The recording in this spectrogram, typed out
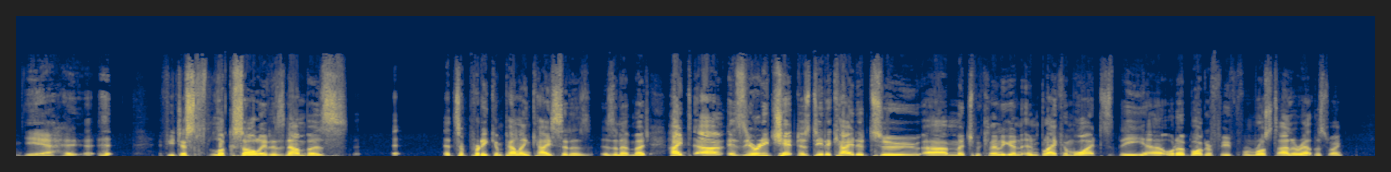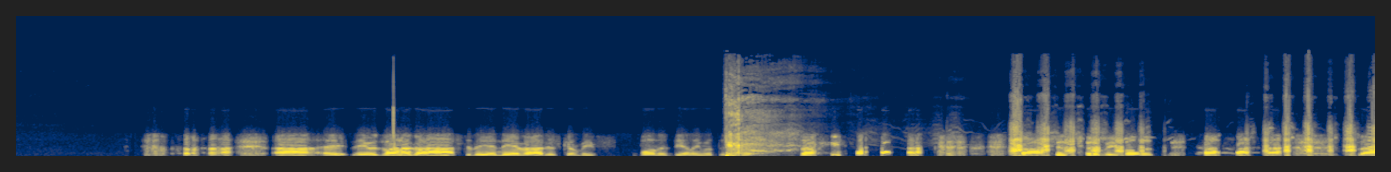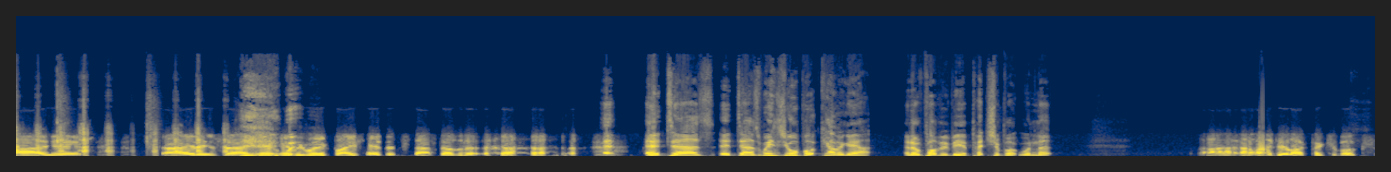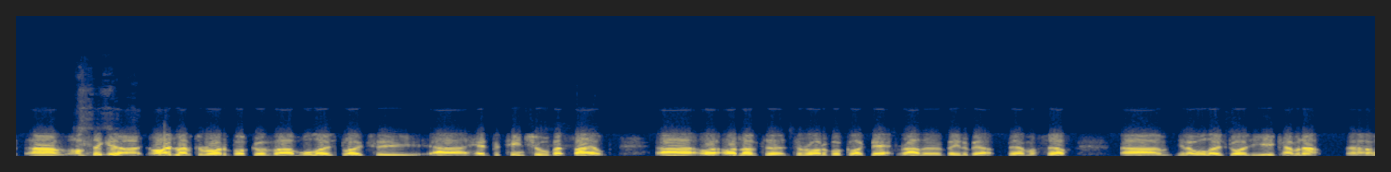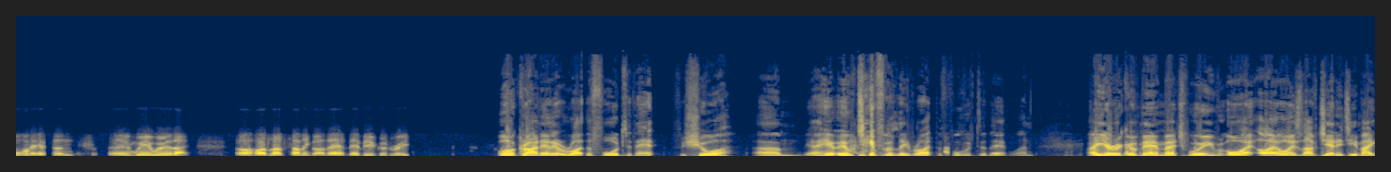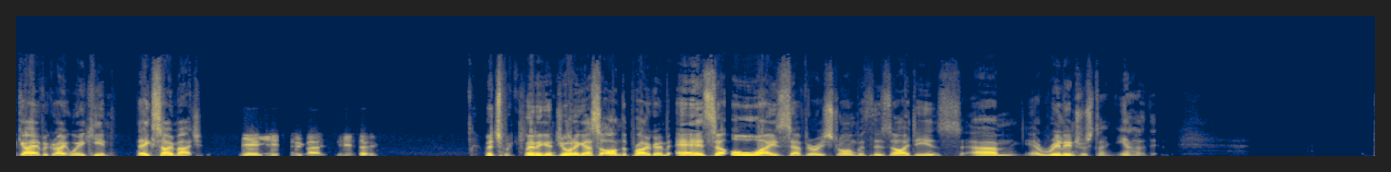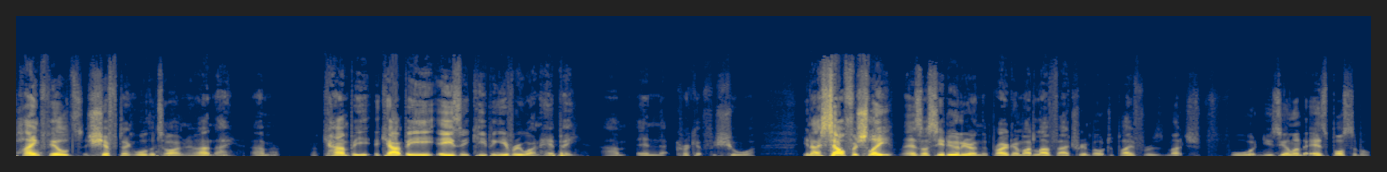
Yeah, if you just look solely at his numbers, it's a pretty compelling case, isn't it, Mitch? Hey, uh, is there any chapters dedicated to uh, Mitch McClenaghan in Black and White, the uh, autobiography from Ross Taylor out this week? uh, there was one I got asked to be in there, but I just couldn't be bothered dealing with the shit. so I just couldn't be bothered. Ah, yeah. It is, uh, every workplace has its stuff, doesn't it? it does. It does. When's your book coming out? And it'll probably be a picture book, wouldn't it? Uh, I do like picture books. Um, I'm thinking uh, I'd love to write a book of um, all those blokes who uh, had potential but failed. Uh, I, would love to, to write a book like that rather than being about about myself. Um, you know, all those guys are here coming up. Uh, what happened and where were they? I'd love something like that. That'd be a good read. Well, Grant Elliott will write the foreword to that for sure. Um, yeah, he'll, he'll definitely write the foreword to that one. Hey, you're a good man, Mitch. We, I always love chatting to you, mate. Go have a great weekend. Thanks so much. Yeah, you too, mate. You too. Mitch McClenaghan joining us on the program as always, uh, very strong with his ideas. Um, really interesting. You know, playing fields shifting all the time, aren't they? Um, can't be it can't be easy keeping everyone happy um, in cricket for sure. You know, selfishly, as I said earlier in the program, I'd love uh, Trent Boult to play for as much for New Zealand as possible.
